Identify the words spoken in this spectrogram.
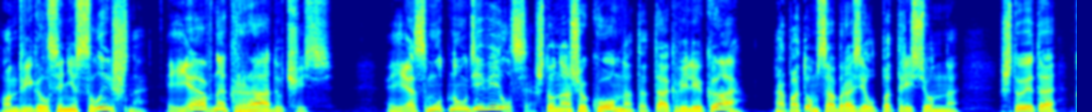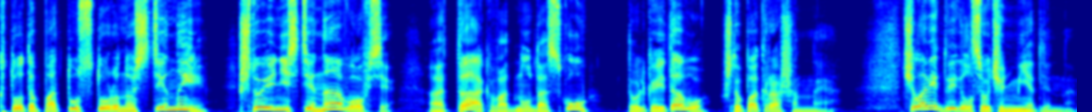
Он двигался неслышно, явно крадучись. Я смутно удивился, что наша комната так велика, а потом сообразил потрясенно, что это кто-то по ту сторону стены, что и не стена вовсе, а так в одну доску, только и того, что покрашенная. Человек двигался очень медленно.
